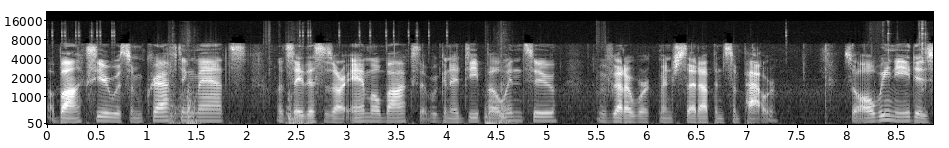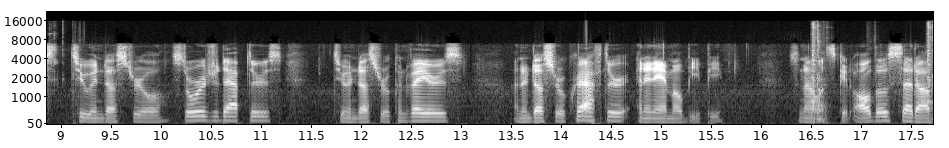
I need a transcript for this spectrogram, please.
a box here with some crafting mats. Let's say this is our ammo box that we're going to depot into. We've got our workbench set up and some power. So all we need is two industrial storage adapters, two industrial conveyors, an industrial crafter, and an ammo BP. So now let's get all those set up.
